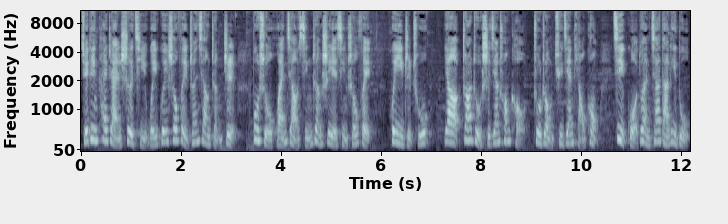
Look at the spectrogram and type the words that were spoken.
决定开展涉企违规收费专项整治，部署缓缴行政事业性收费。会议指出，要抓住时间窗口，注重区间调控，既果断加大力度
